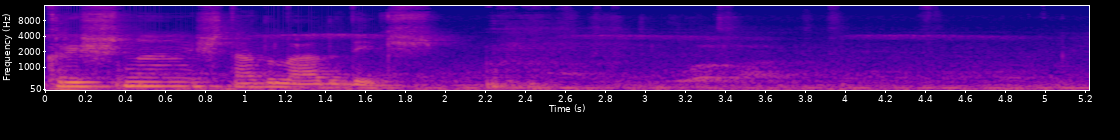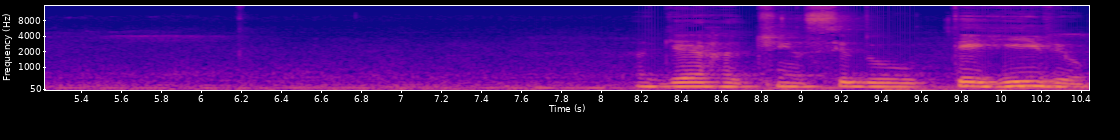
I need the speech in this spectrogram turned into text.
Krishna está do lado deles. A guerra tinha sido terrível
